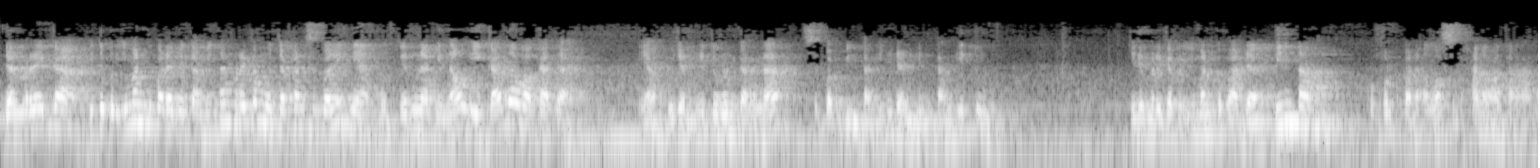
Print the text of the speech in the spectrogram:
dan mereka itu beriman kepada bintang-bintang mereka mengucapkan sebaliknya mutirna binau'i kada wa kada Ya, hujan ini turun karena sebab bintang ini dan bintang itu. Jadi mereka beriman kepada bintang, kufur kepada Allah Subhanahu wa taala.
